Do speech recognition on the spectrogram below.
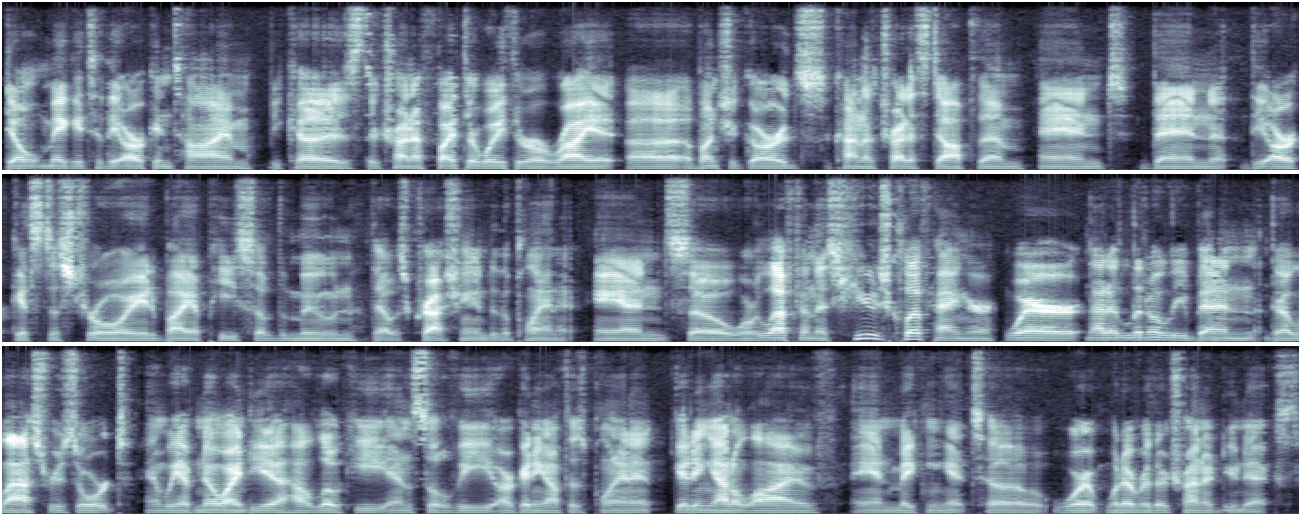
don't make it to the Ark in time because they're trying to fight their way through a riot. Uh, a bunch of guards kind of try to stop them, and then the Ark gets destroyed by a piece of the moon that was crashing into the planet. And so we're left on this huge cliffhanger where that had literally been their last resort, and we have no idea how Loki and Sylvie are getting off this planet, getting out alive, and making it to where, whatever they're trying to do next.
